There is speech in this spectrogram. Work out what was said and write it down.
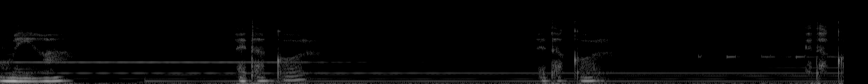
ומאירה את הכל, את הכל, את הכל.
